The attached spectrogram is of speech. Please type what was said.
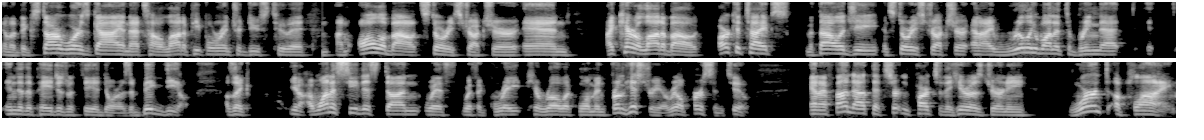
I'm a big Star Wars guy, and that's how a lot of people were introduced to it. I'm all about story structure, and I care a lot about archetypes, mythology, and story structure. And I really wanted to bring that into the pages with Theodora. It's a big deal. I was like, you know, I want to see this done with with a great heroic woman from history, a real person too. And I found out that certain parts of the hero's journey weren't applying.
